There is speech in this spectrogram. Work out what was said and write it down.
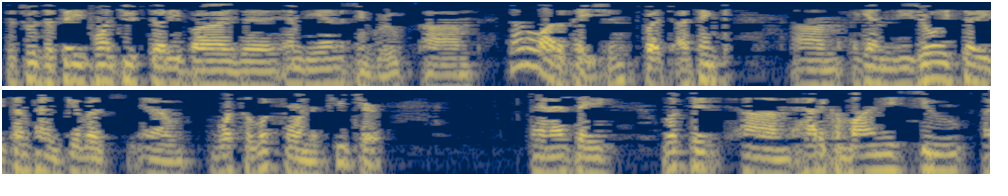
This was a phase 1-2 study by the MD Anderson group. Um, not a lot of patients, but I think, um, again, these early studies sometimes give us you know, what to look for in the future. And as they looked at um, how to combine these two uh,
